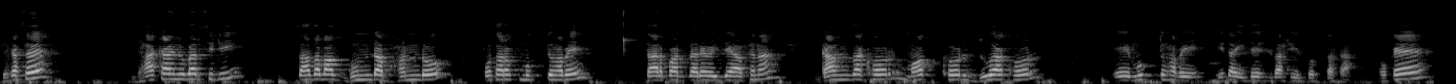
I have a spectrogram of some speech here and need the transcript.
ঠিক আছে? ঢাকা ইউনিভার্সিটি চাঁদাবাজ গুন্ডা ভণ্ড, প্রতারক মুক্ত হবে। তারপর তারে ওই যে আছে না গাঞ্জাখোর মদখোর, জুয়াখোর, এ মুক্ত হবে। এটাই দেশবাসীর প্রত্যাশা। ওকে?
